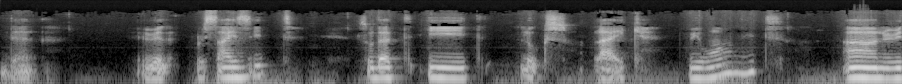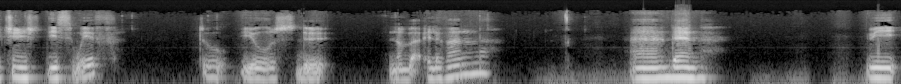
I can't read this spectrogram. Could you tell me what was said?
Then we will resize it so that it looks like we want it. And we will change this width to use the number 11 and then we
